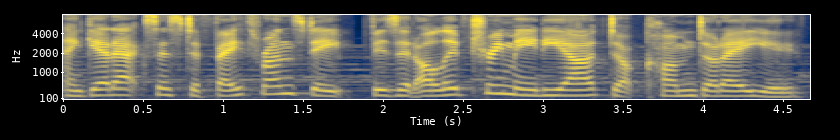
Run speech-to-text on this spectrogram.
and get access to Faith Runs Deep, visit olivetreemedia.com.au.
